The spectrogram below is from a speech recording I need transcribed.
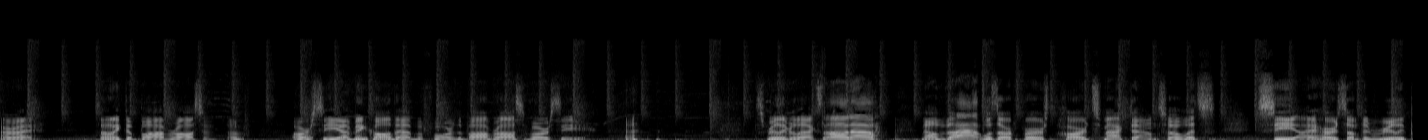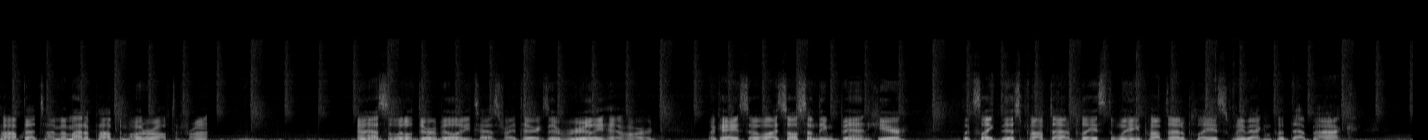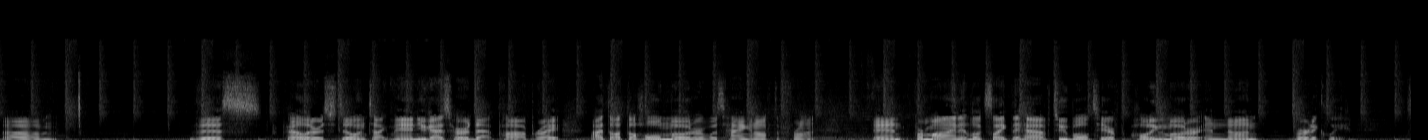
All right. Sound like the Bob Ross of, of RC. I've been called that before, the Bob Ross of RC. It's really relaxed. Oh no! Now that was our first hard smackdown. So let's see. I heard something really pop that time. I might have popped the motor off the front. And that's a little durability test right there because it really hit hard. Okay, so I saw something bent here. Looks like this popped out of place. The wing popped out of place. Maybe I can put that back. Um, this propeller is still intact. Man, you guys heard that pop, right? I thought the whole motor was hanging off the front. And for mine, it looks like they have two bolts here holding the motor and none vertically.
